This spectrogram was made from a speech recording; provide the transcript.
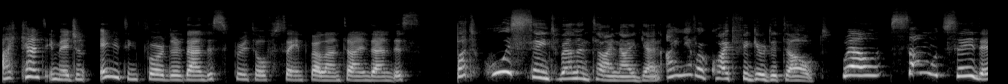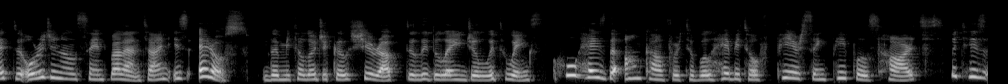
I can't imagine anything further than the spirit of Saint Valentine than this. But who is Saint Valentine again? I never quite figured it out. Well, some would say that the original Saint Valentine is Eros, the mythological cherub, the little angel with wings, who has the uncomfortable habit of piercing people's hearts with his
